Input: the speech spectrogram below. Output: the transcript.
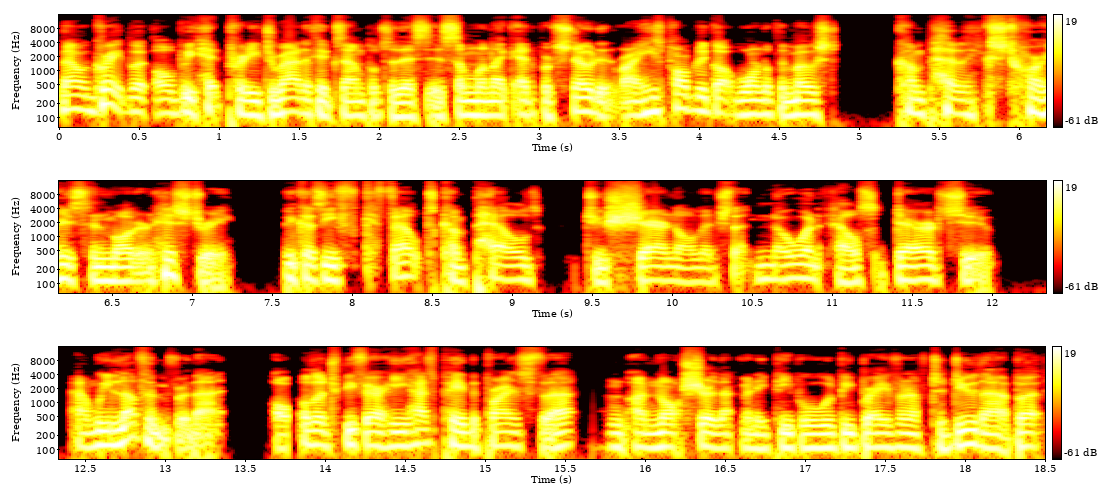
Now, a great but albeit pretty dramatic example to this is someone like Edward Snowden, right? He's probably got one of the most compelling stories in modern history because he felt compelled to share knowledge that no one else dared to. And we love him for that. Although to be fair, he has paid the price for that. I'm not sure that many people would be brave enough to do that. But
